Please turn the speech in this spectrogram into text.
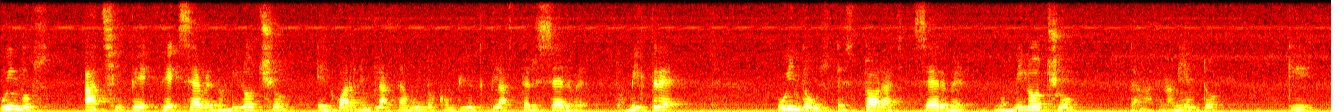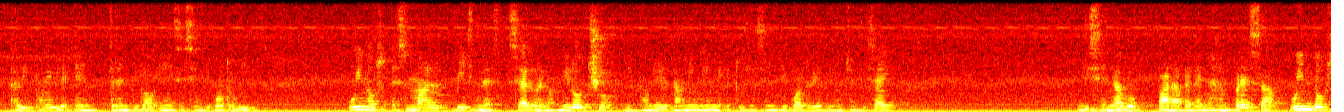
Windows HPC Server 2008, el cual reemplaza Windows Compute Cluster Server 2003, Windows Storage Server 2008 de almacenamiento que está disponible en 32 y en 64 bits, Windows Small Business Server 2008 disponible también en x64 y x86 diseñado para pequeñas empresas, Windows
